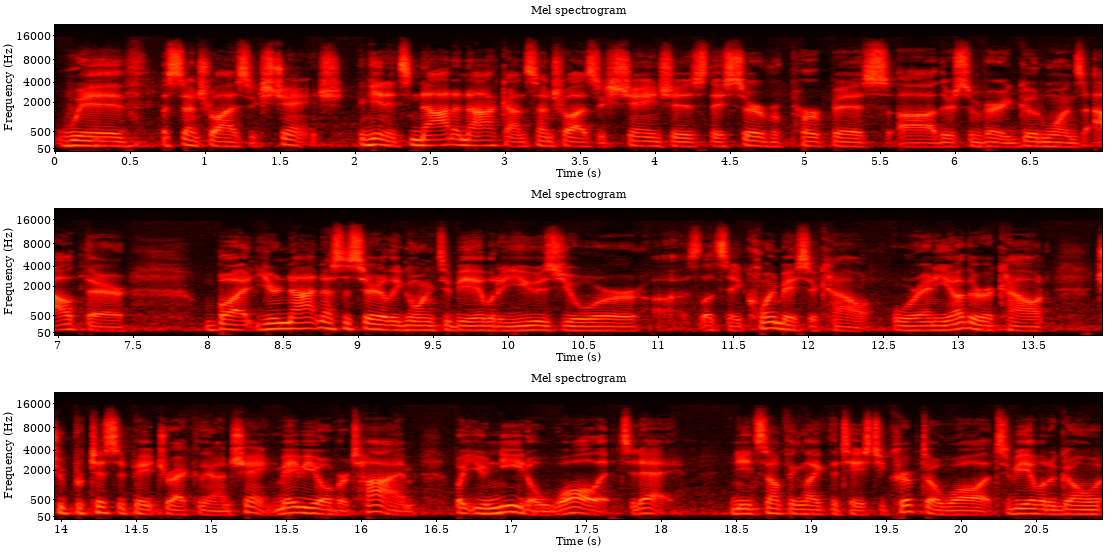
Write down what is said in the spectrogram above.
with a centralized exchange. Again, it's not a knock on centralized exchanges. They serve a purpose. Uh, there's some very good ones out there, but you're not necessarily going to be able to use your, uh, let's say, Coinbase account or any other account to participate directly on chain. Maybe over time, but you need a wallet today. You need something like the Tasty Crypto wallet to be able to go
